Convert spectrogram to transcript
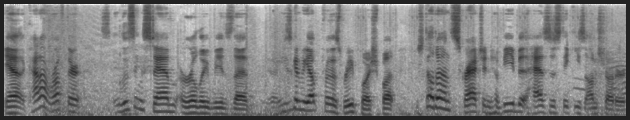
Yeah, kind of rough there. Losing Sam early means that he's going to be up for this repush, but they're still down Scratch, and Habib has his stickies on Shutter.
